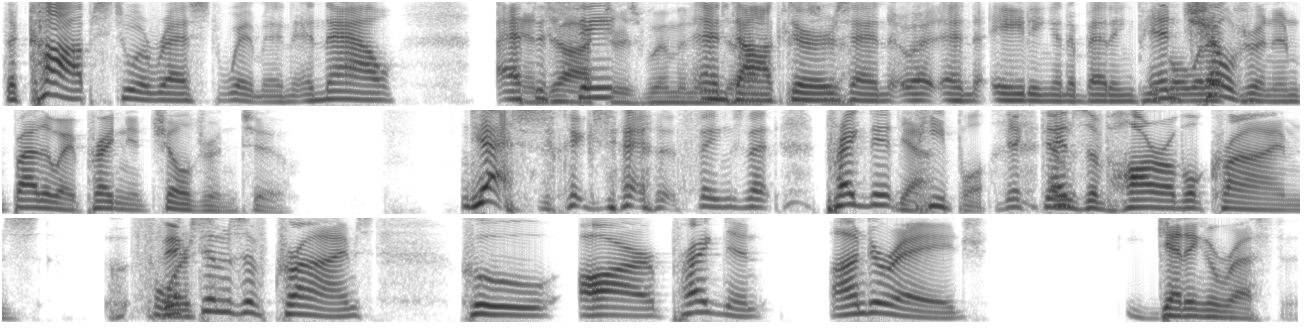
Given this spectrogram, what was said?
the cops to arrest women, and now at and the same doctors, women, and doctors yeah. and uh, and aiding and abetting people and whatever. children, and by the way, pregnant children too. Yes, exactly. Things that pregnant Yeah. people. victims of horrible crimes, Forced- victims of crimes who are pregnant, underage, getting arrested.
